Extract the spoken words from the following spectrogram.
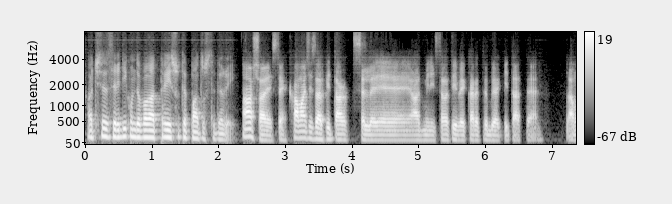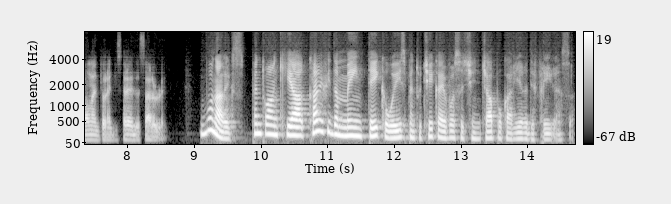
acestea se ridică undeva la 300-400 de lei. Așa este. Cam acestea ar fi taxele administrative care trebuie achitate la momentul înregistrării dosarului. Bun, Alex, pentru a încheia, care fi the main takeaways pentru cei care vor să-și înceapă o carieră de freelancer?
